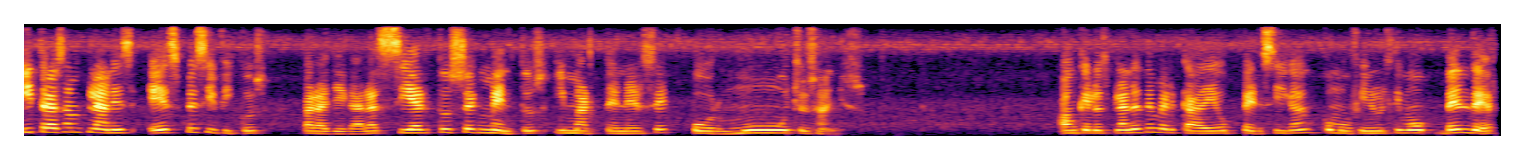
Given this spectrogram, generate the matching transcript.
y trazan planes específicos para llegar a ciertos segmentos y mantenerse por muchos años. Aunque los planes de mercadeo persigan como fin último vender,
